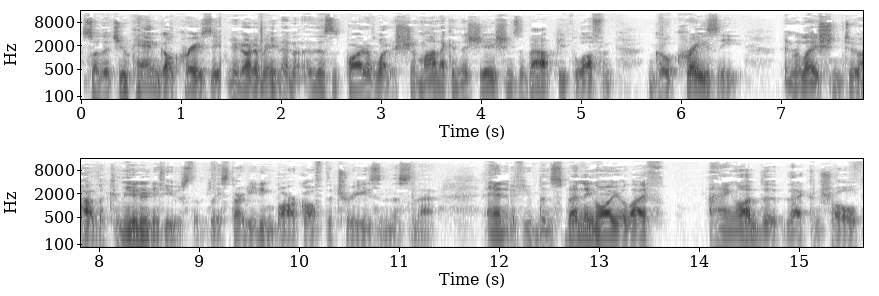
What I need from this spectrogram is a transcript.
so that you can go crazy. You know what I mean? And, and this is part of what shamanic initiation is about. People often go crazy in relation to how the community views them. They start eating bark off the trees and this and that. And if you've been spending all your life hanging on to that control,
